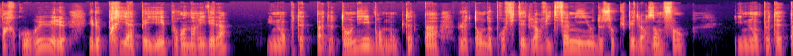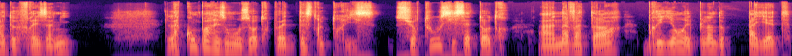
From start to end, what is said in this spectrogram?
parcouru et le, et le prix à payer pour en arriver là? Ils n'ont peut-être pas de temps libre, n'ont peut-être pas le temps de profiter de leur vie de famille ou de s'occuper de leurs enfants. Ils n'ont peut-être pas de vrais amis. La comparaison aux autres peut être destructrice, surtout si cet autre a un avatar brillant et plein de paillettes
